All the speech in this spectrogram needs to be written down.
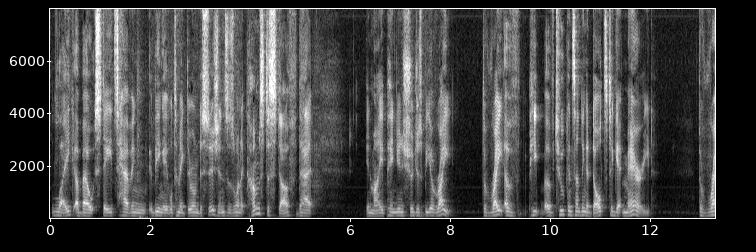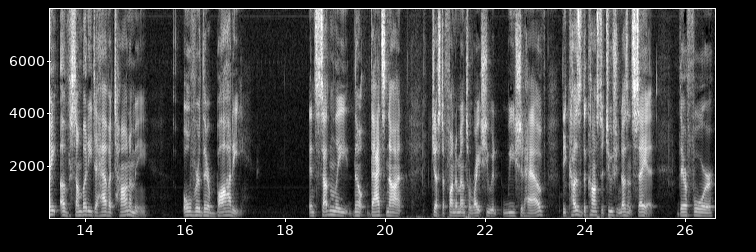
like about states having being able to make their own decisions is when it comes to stuff that in my opinion should just be a right. The right of peop- of two consenting adults to get married. The right of somebody to have autonomy over their body and suddenly no that's not just a fundamental right she would we should have because the constitution doesn't say it therefore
